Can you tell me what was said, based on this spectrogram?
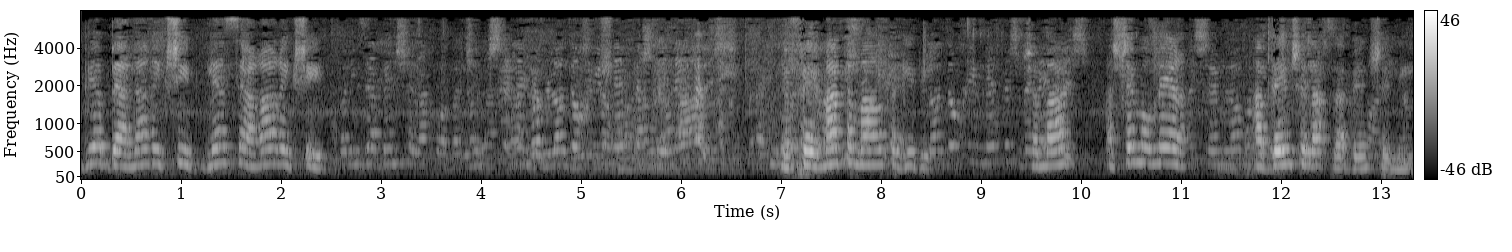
בלי הבהלה הרגשית, בלי הסערה הרגשית. אבל אם זה הבן שלך או הבת שלך, הם לא דוחים נפש לנפש. יפה, מה את אמרת? תגידי. לא דוחים נפש בנפש. שמעת? השם אומר, לא הבן שלך זה הבן שלי.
